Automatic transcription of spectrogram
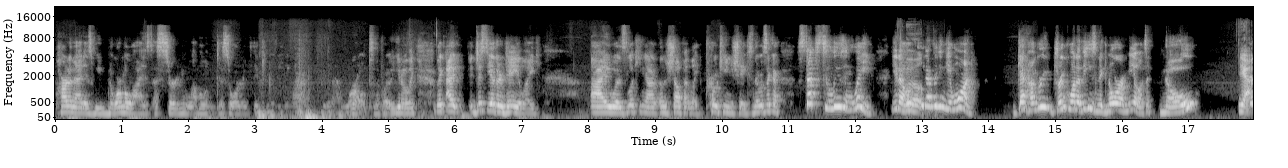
part of that is we've normalized a certain level of disorder thinking in our, in our world to the point you know like like i just the other day like i was looking on, on the shelf at like protein shakes and there was like a steps to losing weight you know Ugh. eat everything you want get hungry drink one of these and ignore a meal. It's like no? Yeah. Are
